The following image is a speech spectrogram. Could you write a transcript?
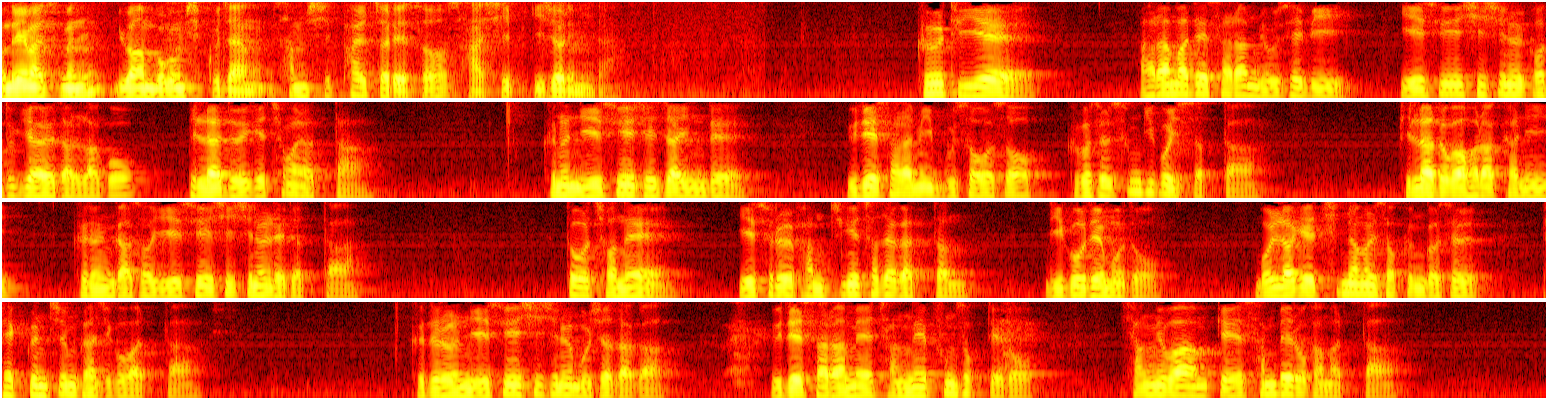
오늘의 말씀은 요한복음 19장 38절에서 42절입니다. 그 뒤에 아라마대 사람 요셉이 예수의 시신을 거두게 하여 달라고 빌라도에게 청하였다. 그는 예수의 제자인데 유대 사람이 무서워서 그것을 숨기고 있었다. 빌라도가 허락하니 그는 가서 예수의 시신을 내렸다. 또 전에 예수를 밤중에 찾아갔던 니고데모도 몰락에 치명을 섞은 것을 백근쯤 가지고 왔다. 그들은 예수의 시신을 모셔다가 유대 사람의 장례 풍속대로 향료와 함께 삼배로 감았다.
